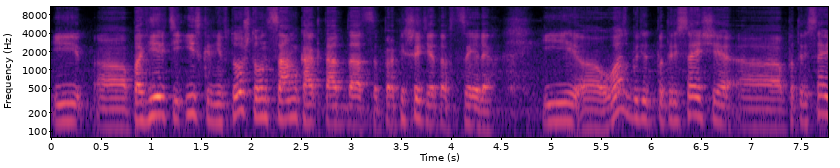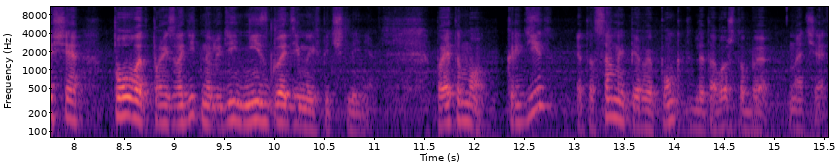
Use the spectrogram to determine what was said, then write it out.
и э, поверьте искренне в то, что он сам как-то отдастся, пропишите это в целях. И э, у вас будет потрясающий, э, потрясающий повод производить на людей неизгладимые впечатления. Поэтому кредит – это самый первый пункт для того, чтобы начать.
